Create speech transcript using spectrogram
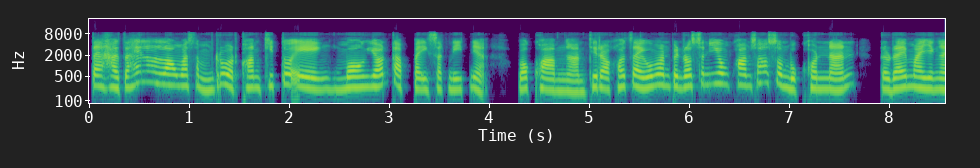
แต่หากจะให้เราลองมาสำรวจความคิดตัวเอง มองย้อนกลับไปอีกสักนิดเนี่ยว่าความงามที่เราเข้าใจว่ามันเป็นรสนิยมความชอบส่วนบุคคลนั้น เราได้มายังไง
